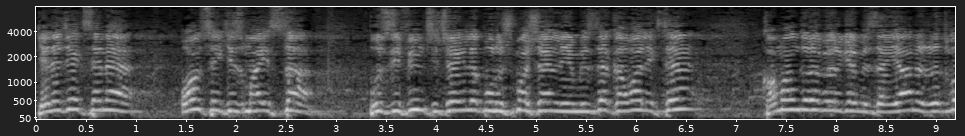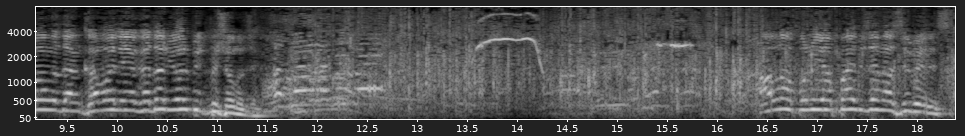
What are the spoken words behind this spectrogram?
gelecek sene 18 Mayıs'ta bu zifin çiçeğiyle buluşma şenliğimizde Kavalik'te Komandıra bölgemizden yani Rıdvanlı'dan Kavalik'e kadar yol bitmiş olacak. Allah bunu yapmayı bize nasip eylesin.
